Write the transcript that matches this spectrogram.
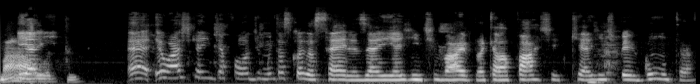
E aí, é, eu acho que a gente já falou de muitas coisas sérias, e aí a gente vai para aquela parte que a gente pergunta.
